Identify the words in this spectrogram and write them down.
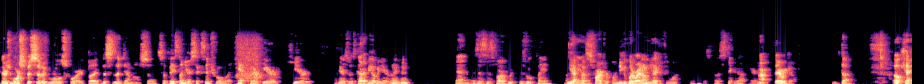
There's more specific rules for it, but this is a demo, so. So based on your six inch rule, I can't put it here, here, or here. So it's got to be over here, right? Mhm. And is this as far as we're playing? Yeah, Okay, that's as far as we're playing. You can put it right on the edge if you want. Just, let's stick it out here. All right, there we go. Done. Okay,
